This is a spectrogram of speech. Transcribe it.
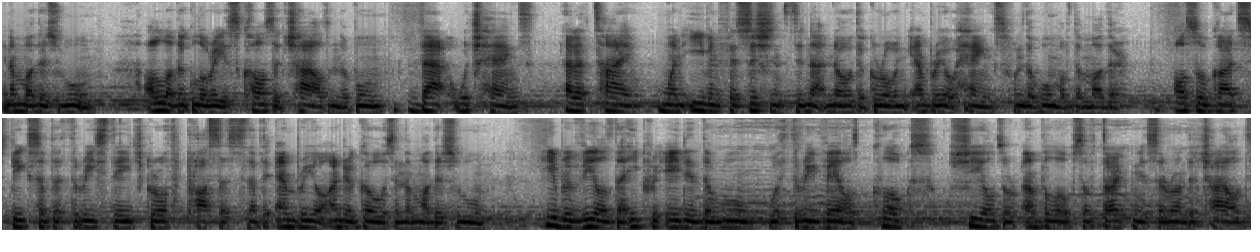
in a mother's womb. Allah the Glorious calls the child in the womb that which hangs, at a time when even physicians did not know the growing embryo hangs from the womb of the mother. Also, God speaks of the three stage growth process that the embryo undergoes in the mother's womb. He reveals that He created the womb with three veils, cloaks, shields, or envelopes of darkness around the child.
